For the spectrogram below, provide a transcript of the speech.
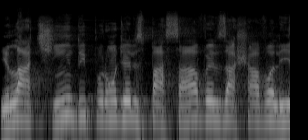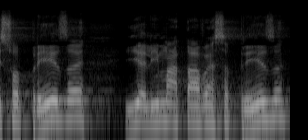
E latindo, e por onde eles passavam, eles achavam ali sua presa, e ali matavam essa presa.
